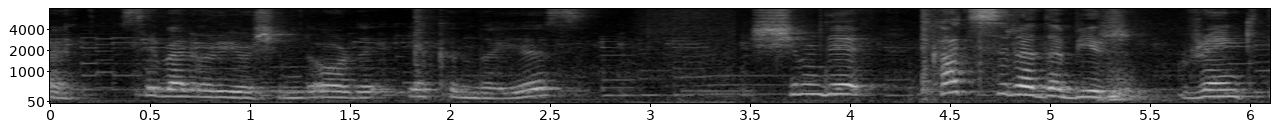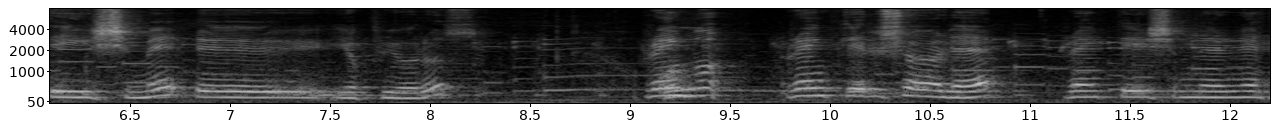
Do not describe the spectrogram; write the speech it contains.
Evet, Sibel örüyor şimdi. Orada yakındayız. Şimdi kaç sırada bir renk değişimi e, yapıyoruz? Renk, Onu- Renkleri şöyle, renk değişimlerini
